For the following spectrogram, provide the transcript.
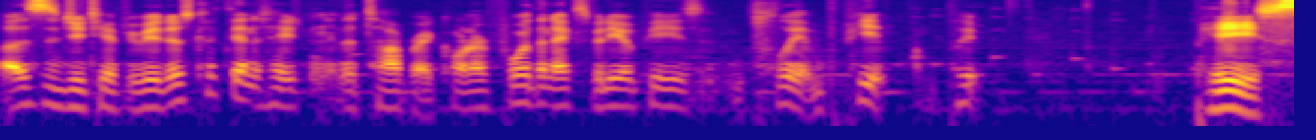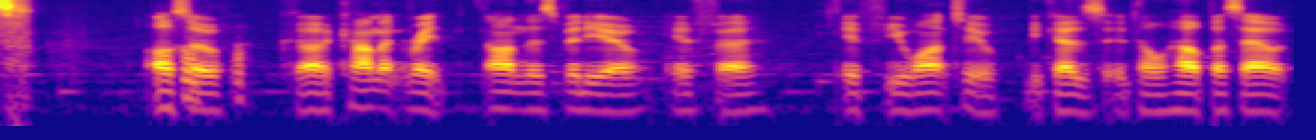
Uh, this is GTFD videos. Click the annotation in the top right corner for the next video, please. Please. please peace. Also, uh, comment right on this video if uh, if you want to, because it'll help us out.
